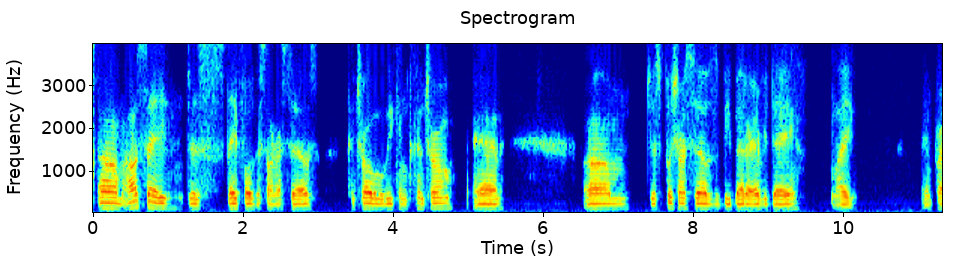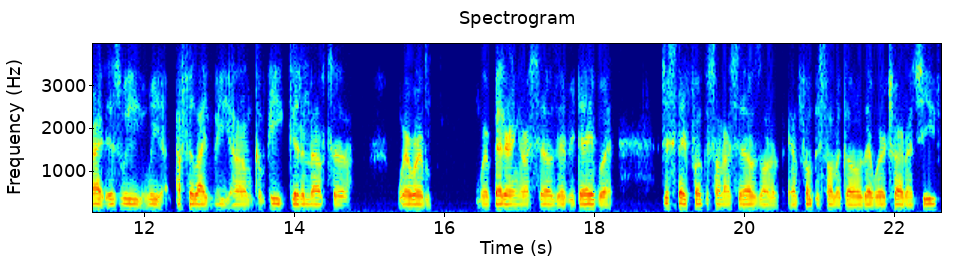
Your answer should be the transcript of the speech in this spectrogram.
Um, I would say just stay focused on ourselves, control what we can control, and um, just push ourselves to be better every day. Like in practice, we, we I feel like we um, compete good enough to where we're we're bettering ourselves every day, but just stay focused on ourselves on and focus on the goal that we're trying to achieve.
